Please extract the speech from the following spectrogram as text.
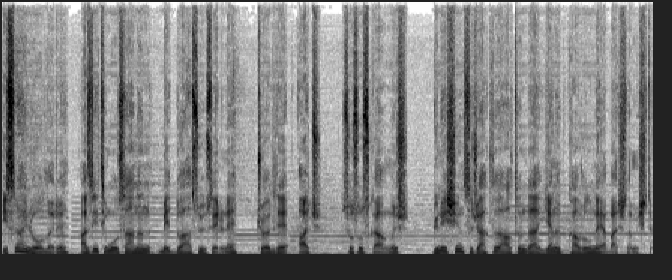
İsrailoğulları Hz. Musa'nın bedduası üzerine çölde aç, susuz kalmış, güneşin sıcaklığı altında yanıp kavrulmaya başlamıştı.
